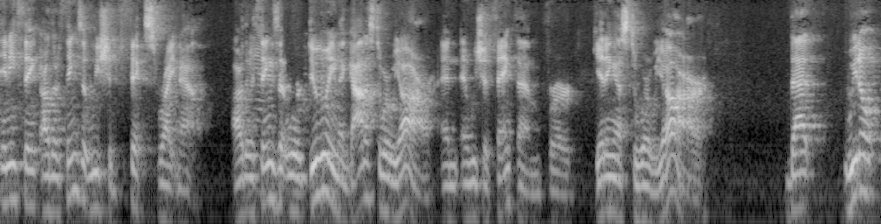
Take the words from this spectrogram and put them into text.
anything? Are there things that we should fix right now? Are there yeah. things that we're doing that got us to where we are, and, and we should thank them for getting us to where we are? That we don't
